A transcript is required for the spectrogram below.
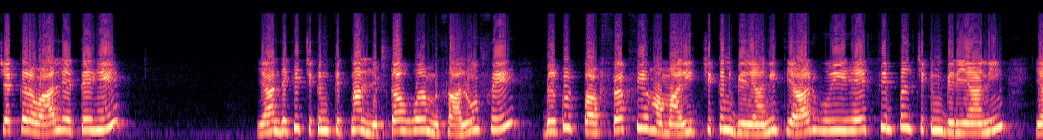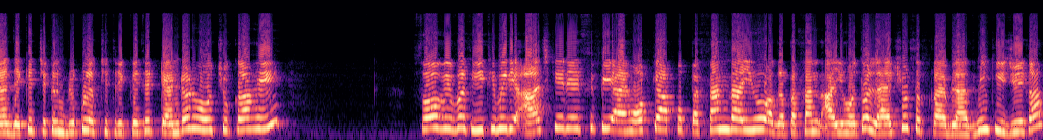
चेक करवा लेते हैं। यहाँ देखिए चिकन कितना लिपटा हुआ है मसालों से। बिल्कुल परफेक्ट सी हमारी चिकन बिरयानी तैयार हुई है। Simple chicken biryani. यहाँ देखिए चिकन बिल्कुल अच्छी तरीके से टेंडर हो चुका है। सो so, विवर्स ये थी मेरी आज की रेसिपी आई होप कि आपको पसंद आई हो। अगर पसंद आई हो तो लाइक और सब्सक्राइब लाजमी कीजिएगा।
